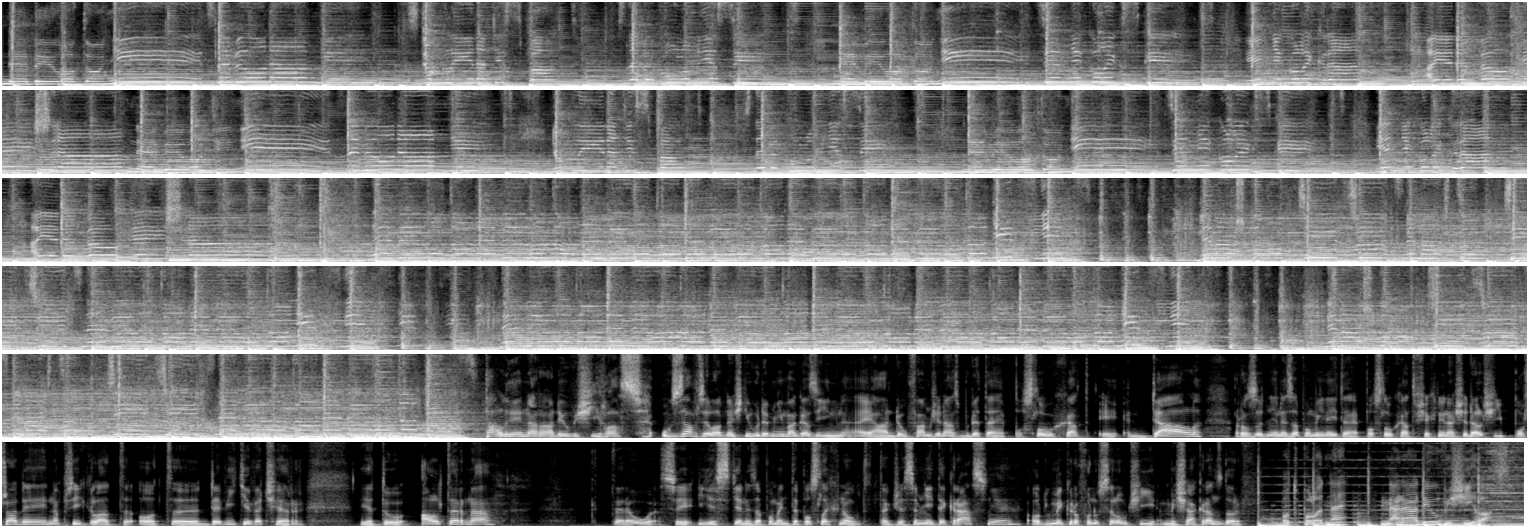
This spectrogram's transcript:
Nebylo to nic, na rádiu Vyšší hlas uzavřela dnešní hudební magazín. Já doufám, že nás budete poslouchat i dál. Rozhodně nezapomínejte poslouchat všechny naše další pořady, například od 9 večer. Je tu Alterna, kterou si jistě nezapomeňte poslechnout. Takže se mějte krásně, od mikrofonu se loučí Miša Kransdorf. Odpoledne na rádiu Vyšší hlas.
